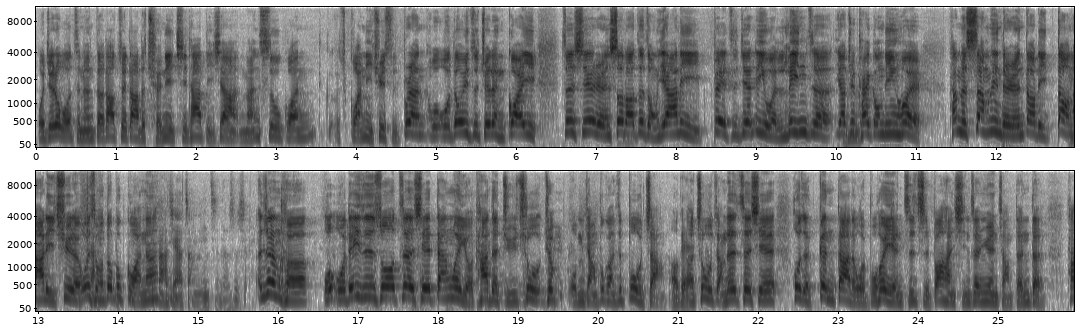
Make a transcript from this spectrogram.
我觉得我只能得到最大的权利，其他底下男事务官管你去死。不然，我我都一直觉得很怪异，这些人受到这种压力，被直接立委拎着要去开公听会。他们上面的人到底到哪里去了？为什么都不管呢？大家长，你指的是谁？任何我我的意思是说，这些单位有他的局处，就我们讲，不管是部长，OK 啊，处长的这些，或者更大的，我不会言直指，包含行政院长等等，他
